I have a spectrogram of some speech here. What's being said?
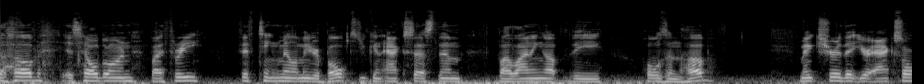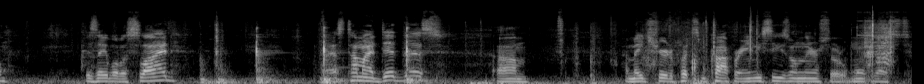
The hub is held on by three 15 millimeter bolts. You can access them by lining up the holes in the hub. Make sure that your axle is able to slide. Last time I did this, um, I made sure to put some copper anti-seize on there so it won't rust.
